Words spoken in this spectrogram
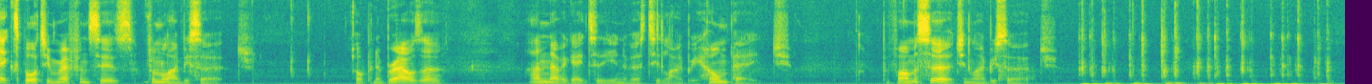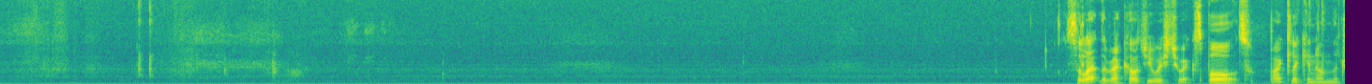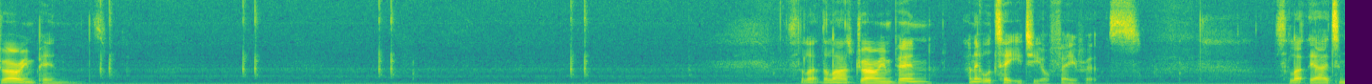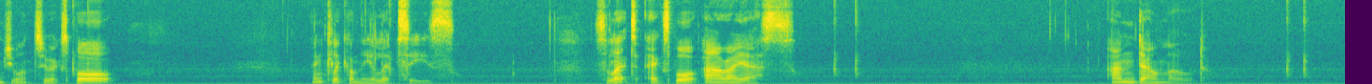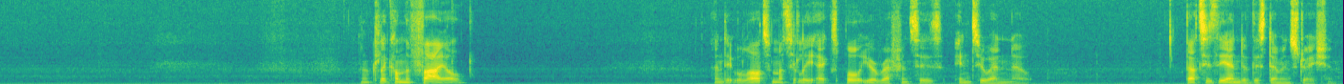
Exporting references from Library Search. Open a browser and navigate to the University Library homepage. Perform a search in Library Search. Select the record you wish to export by clicking on the drawing pins. Select the large drawing pin and it will take you to your favourites. Select the items you want to export and click on the ellipses. Select Export RIS and download. Now click on the file and it will automatically export your references into EndNote. That is the end of this demonstration.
